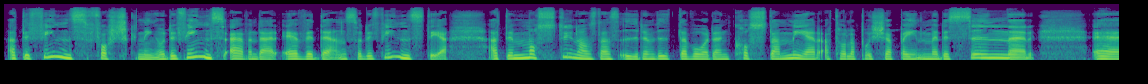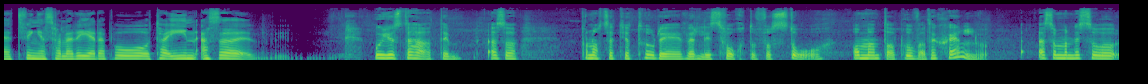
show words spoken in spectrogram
Att det finns forskning och det finns även där evidens och det finns det. Att det måste ju någonstans i den vita vården kosta mer att hålla på och köpa in mediciner, eh, tvingas hålla reda på och ta in, alltså. Och just det här att det Alltså, på något sätt, jag tror det är väldigt svårt att förstå om man inte har provat det själv. Alltså man är så,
